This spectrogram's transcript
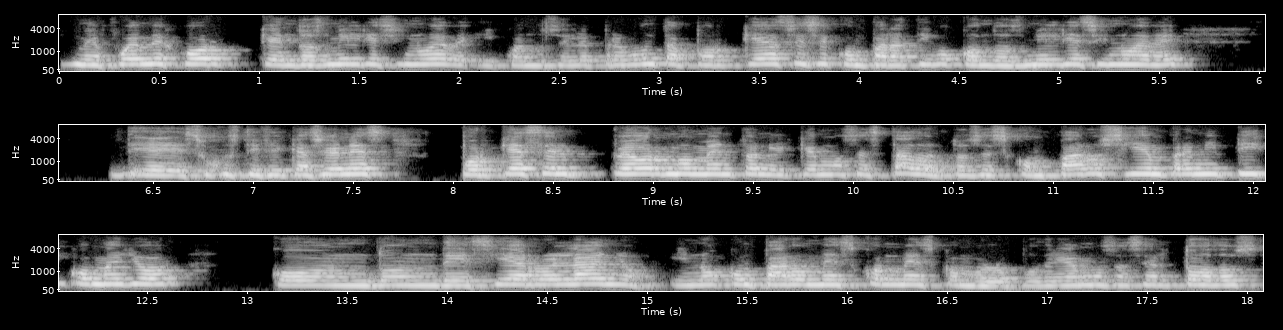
me, fue mejor que en 2019 y cuando se le pregunta por qué hace ese comparativo con 2019, eh, su justificación es porque es el peor momento en el que hemos estado. Entonces comparo siempre mi pico mayor con donde cierro el año y no comparo mes con mes como lo podríamos hacer todos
